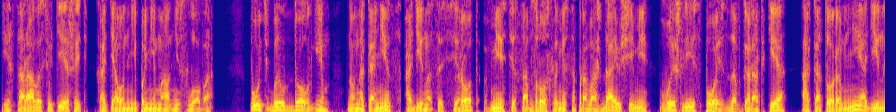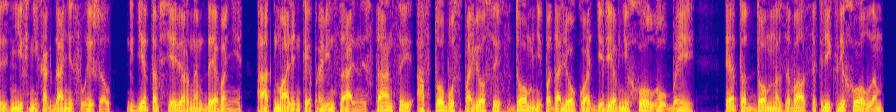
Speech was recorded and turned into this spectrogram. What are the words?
и старалась утешить, хотя он не понимал ни слова. Путь был долгим, но, наконец, одиннадцать сирот вместе со взрослыми сопровождающими вышли из поезда в городке, о котором ни один из них никогда не слышал, где-то в северном Девоне, а от маленькой провинциальной станции автобус повез их в дом неподалеку от деревни Холлоу-Бэй. Этот дом назывался Крикли-Холлом,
